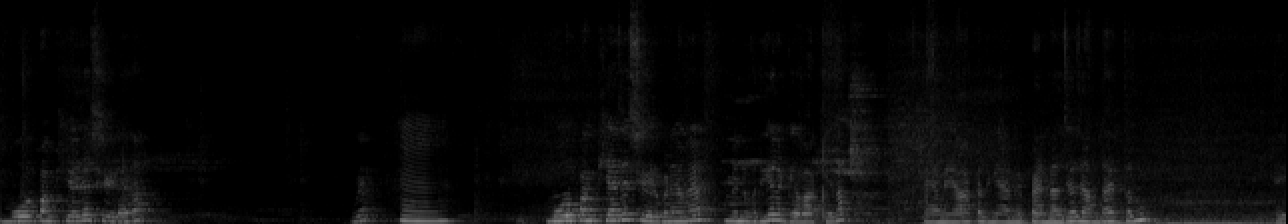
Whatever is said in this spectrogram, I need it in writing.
ਮੋਰ ਪੰਖੀਆ ਜਿਹਾ ਹੋ ਗਿਆ? ਹੂੰ। ਮੋਰ ਪੰਖੀਆ ਜਿਹਾ ਸ਼ੇਡ ਬਣਿਆ ਹੋਇਆ। ਮੈਨੂੰ ਵਧੀਆ ਲੱਗਿਆ ਵਰਕ ਇਹਦਾ ਐਵੇਂ ਆ ਕਲੀਆਂ ਐਵੇਂ ਪੈਨਲ ਜਿਹਾ ਜਾਂਦਾ ਇੱਧਰ ਨੂੰ। ਤੇ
